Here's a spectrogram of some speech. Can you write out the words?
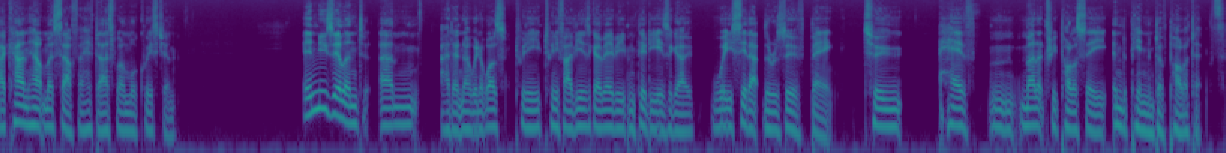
I can't help myself. I have to ask one more question. In New Zealand, um, I don't know when it was, 20, 25 years ago, maybe even 30 years ago, we set up the Reserve Bank to have monetary policy independent of politics.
